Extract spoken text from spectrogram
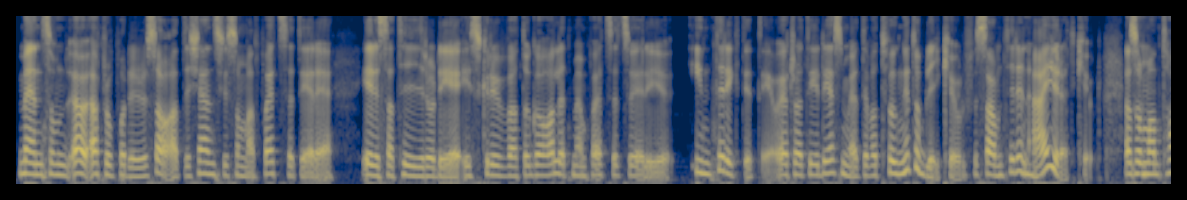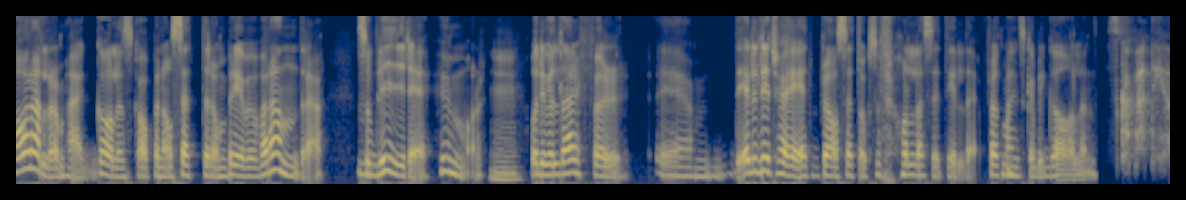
Men som, apropå det du sa, att det känns ju som att på ett sätt är det, är det satir och det är skruvat och galet, men på ett sätt så är det ju inte riktigt det. Och jag tror att det är det som gör att det var tvunget att bli kul, för samtiden är ju rätt kul. Alltså om man tar alla de här galenskaperna och sätter dem bredvid varandra, så blir det humor. Och det är väl därför det- eller det tror jag är ett bra sätt också att förhålla sig till det, för att man inte ska bli galen. Skapa hundra.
